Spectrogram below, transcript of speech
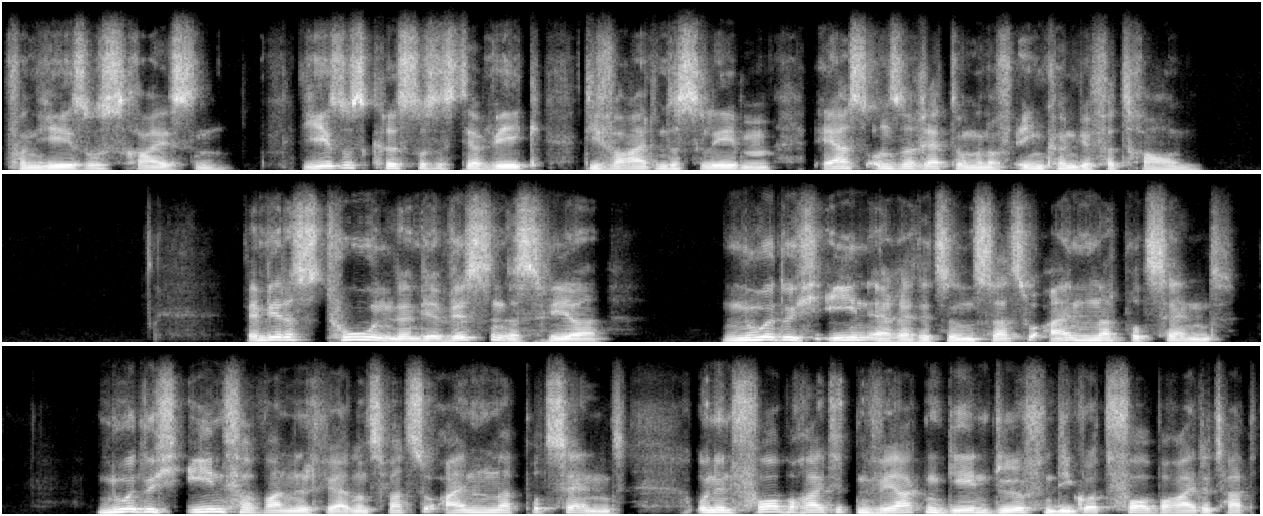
von Jesus reißen. Jesus Christus ist der Weg, die Wahrheit und das Leben. Er ist unsere Rettung und auf ihn können wir vertrauen. Wenn wir das tun, wenn wir wissen, dass wir nur durch ihn errettet sind, und zwar zu 100 Prozent, nur durch ihn verwandelt werden, und zwar zu 100 Prozent, und in vorbereiteten Werken gehen dürfen, die Gott vorbereitet hat,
